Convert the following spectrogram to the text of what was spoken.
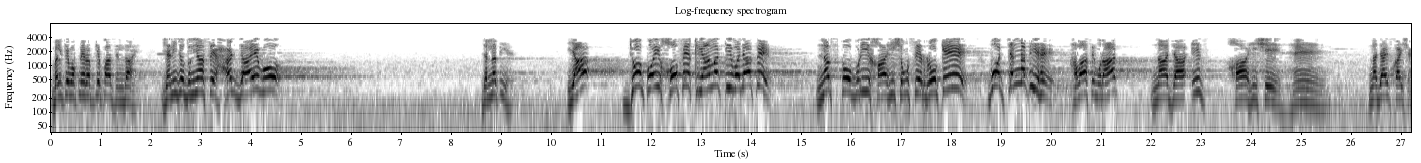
بلکہ وہ اپنے رب کے پاس زندہ ہیں۔ یعنی جو دنیا سے ہٹ جائے وہ جنتی ہے، یا جو کوئی خوف قیامت کی وجہ سے نفس کو بری خواہشوں سے روکے، وہ جنتی ہے۔ ہوا سے مراد ناجائز خواہشیں ہیں۔ ناجائز خواہشیں۔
